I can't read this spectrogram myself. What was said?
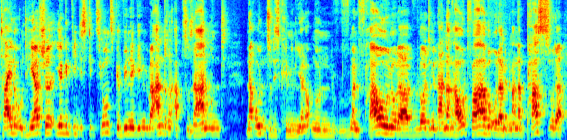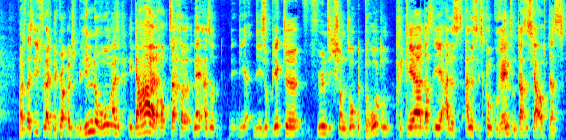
Teile und Herrsche irgendwie Distinktionsgewinne gegenüber anderen abzusahnen und nach unten zu diskriminieren. Ob nun man Frauen oder Leute mit einer anderen Hautfarbe oder mit einem anderen Pass oder was weiß ich, vielleicht einer körperlichen Behinderung, also egal, Hauptsache, ne, also die, die, die Subjekte fühlen sich schon so bedroht und prekär, dass eh alles, alles ist Konkurrenz und das ist ja auch das,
